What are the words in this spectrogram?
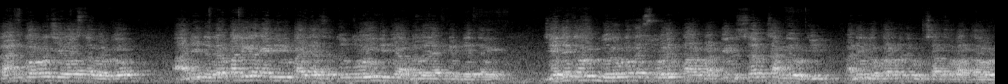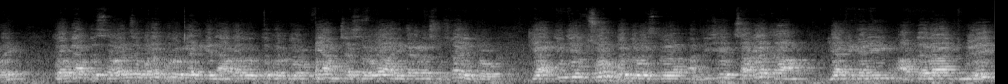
ट्रान्सफॉर्मरची व्यवस्था करतो. आणि नगरपालिका काही निधी पाहिजे असेल तर तोही निधी आपल्याला याद करण्यात येईल. जेणेकरून निवडणुका सुरळीत पार पाडतील सण चांगले होतील आणि लोकांमध्ये उत्साहाचं वातावरण आहे. तेव्हा मी आपल्या सर्वांचं मनपूर्वक या ठिकाणी आभार व्यक्त करतो. मी आमच्या सर्व अधिकाऱ्यांना सूचना देतो की अतिशय चोख बंदोबस्त अतिशय चांगलं काम या ठिकाणी आपल्याला मिळेल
